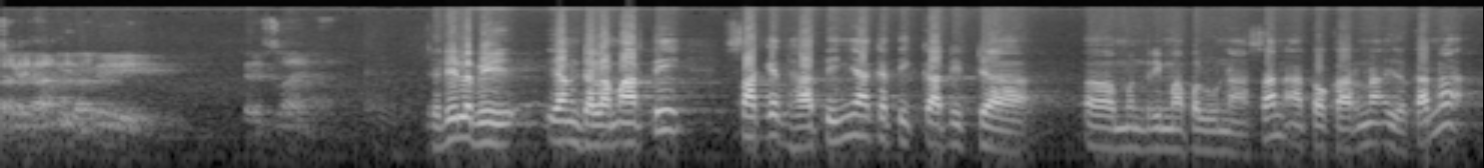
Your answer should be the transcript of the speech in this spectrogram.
sakit hati tapi that's life. Jadi lebih yang dalam arti sakit hatinya ketika tidak eh, menerima pelunasan atau karena itu karena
